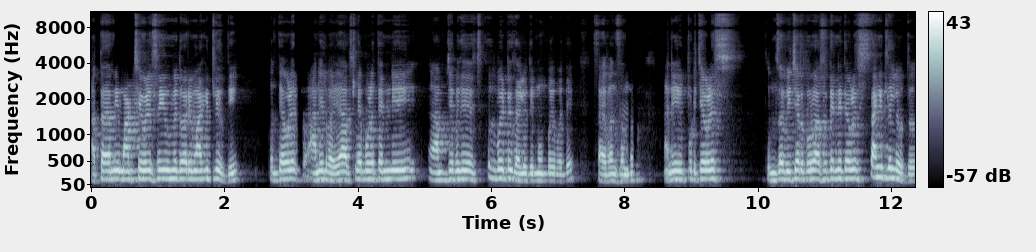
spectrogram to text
आता मी मागच्या वेळेसही उमेदवारी मागितली होती पण त्यावेळेस अनिल भैया असल्यामुळे त्यांनी आमची म्हणजे बैठक झाली होती मुंबईमध्ये साहेबांसमोर. आणि पुढच्या वेळेस तुमचा विचार करू असं त्यांनी त्यावेळेस सांगितलेलं होतं.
